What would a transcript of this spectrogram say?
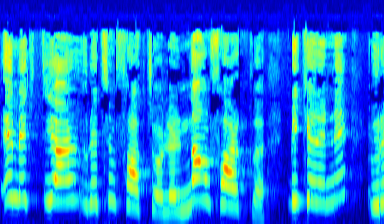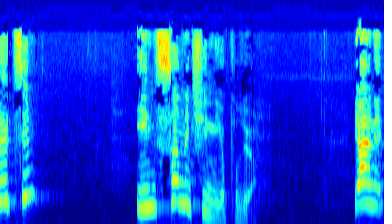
Emek diğer üretim faktörlerinden farklı. Bir kere ne? Üretim insan için yapılıyor. Yani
